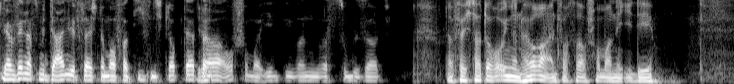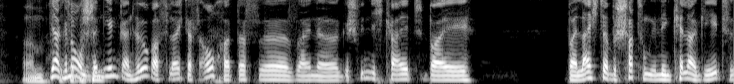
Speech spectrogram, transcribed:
Ja, wenn das mit Daniel vielleicht nochmal vertiefen. Ich glaube, der hat Ja. da auch schon mal irgendwie was zugesagt. Da vielleicht hat auch irgendein Hörer einfach da schon mal eine Idee. Ähm, Ja, genau. Und wenn irgendein Hörer vielleicht das auch hat, dass äh, seine Geschwindigkeit bei, bei leichter Beschattung in den Keller geht, äh,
